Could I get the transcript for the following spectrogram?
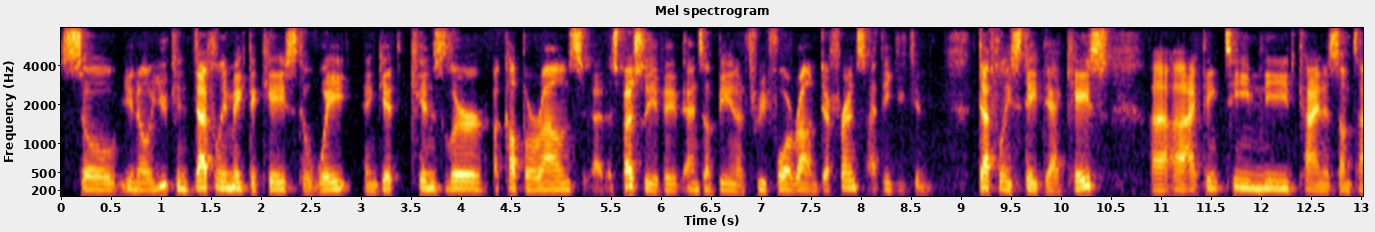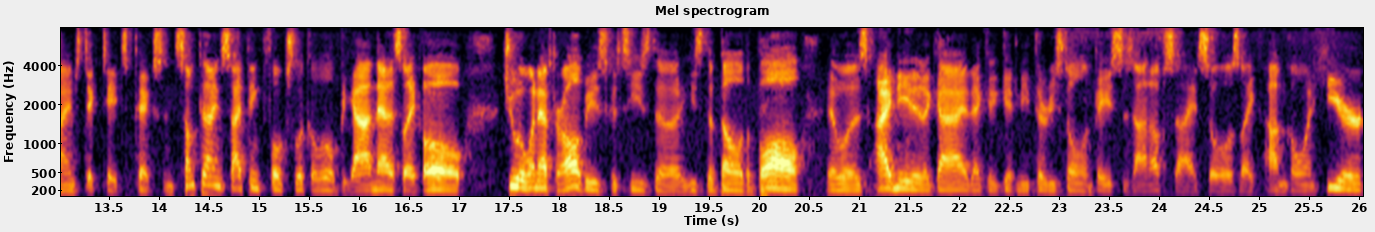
So, you know, you can definitely make the case to wait and get Kinsler a couple rounds, especially if it ends up being a three, four round difference. I think you can definitely state that case. Uh, I think team need kind of sometimes dictates picks. And sometimes I think folks look a little beyond that. It's like, oh, Jewett went after Albies because he's the he's the belle of the ball. It was I needed a guy that could get me 30 stolen bases on upside, so it was like I'm going here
